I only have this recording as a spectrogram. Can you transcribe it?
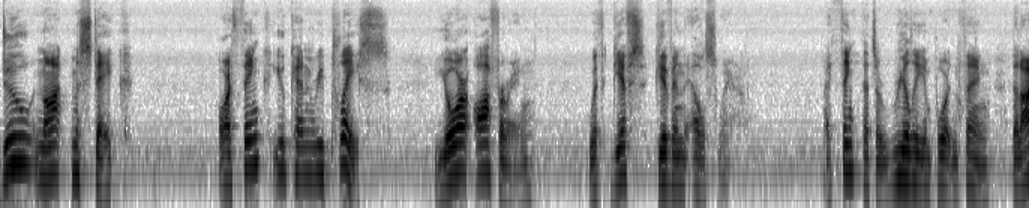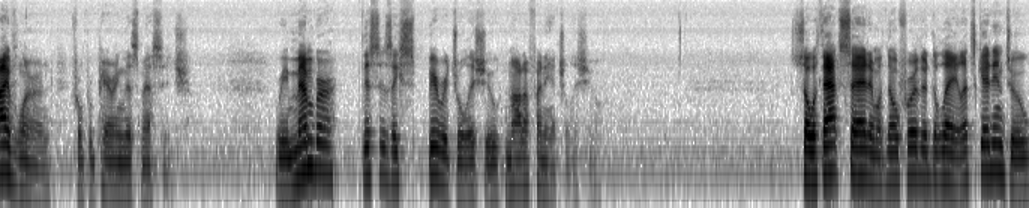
Do not mistake or think you can replace your offering with gifts given elsewhere. I think that's a really important thing that I've learned from preparing this message. Remember, this is a spiritual issue, not a financial issue. So, with that said, and with no further delay, let's get into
